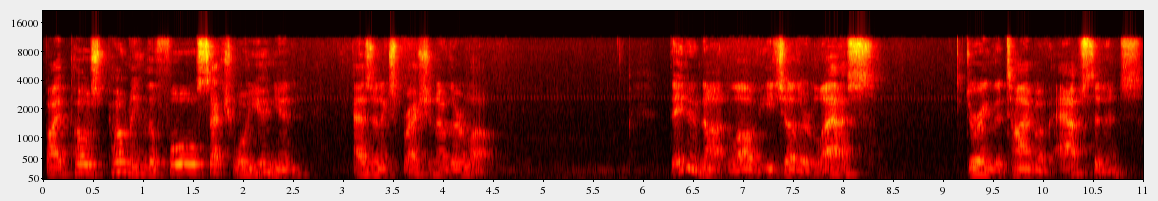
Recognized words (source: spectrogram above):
by postponing the full sexual union as an expression of their love. They do not love each other less during the time of abstinence,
